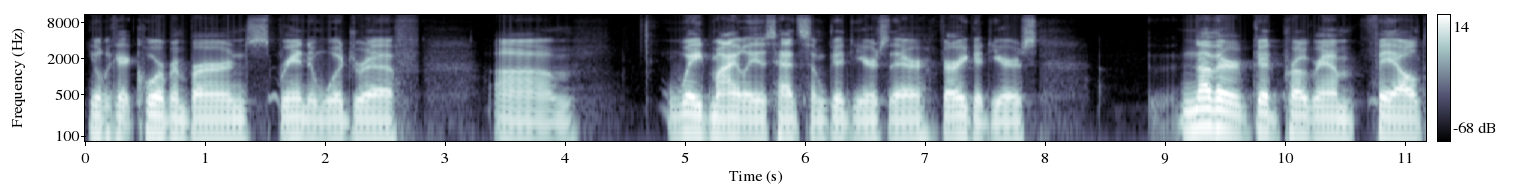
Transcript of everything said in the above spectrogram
you look at Corbin Burnes, Brandon Woodruff, um, Wade Miley has had some good years there, very good years another good program failed.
